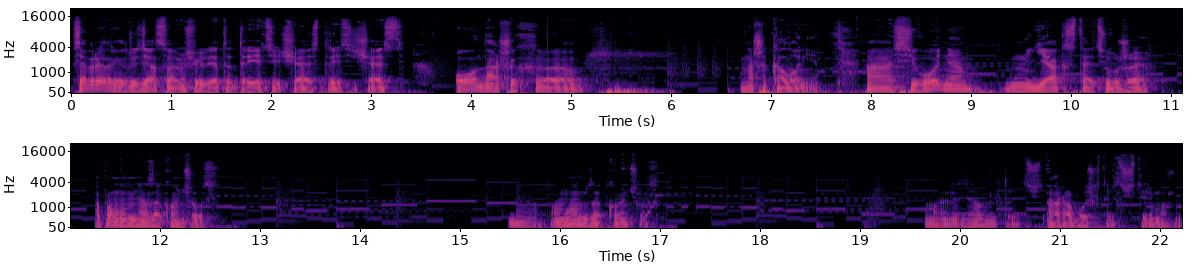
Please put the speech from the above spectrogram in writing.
Всем привет, дорогие друзья, с вами Швили, это третья часть, третья часть о наших, э, нашей колонии. А сегодня я, кстати, уже, а по-моему у меня закончилось. Да, по-моему закончилось. Нормально сделали 34, а рабочих 34 можно.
